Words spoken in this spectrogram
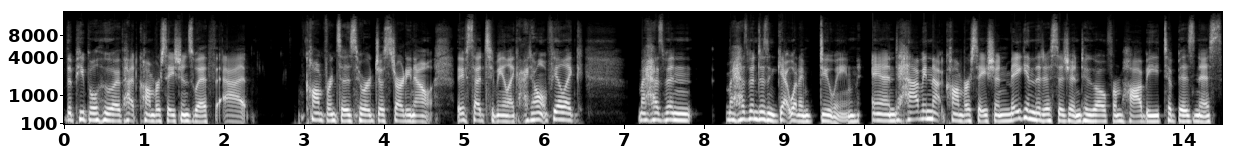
the people who I've had conversations with at conferences who are just starting out, they've said to me, like, I don't feel like my husband my husband doesn't get what I'm doing. And having that conversation, making the decision to go from hobby to business,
